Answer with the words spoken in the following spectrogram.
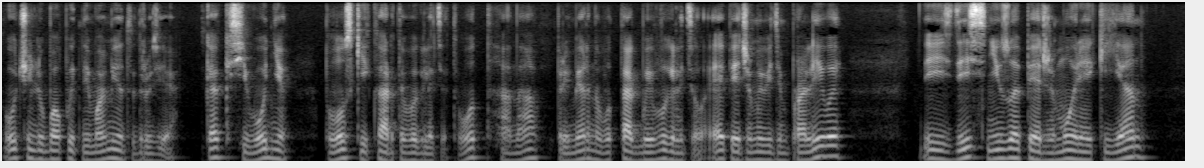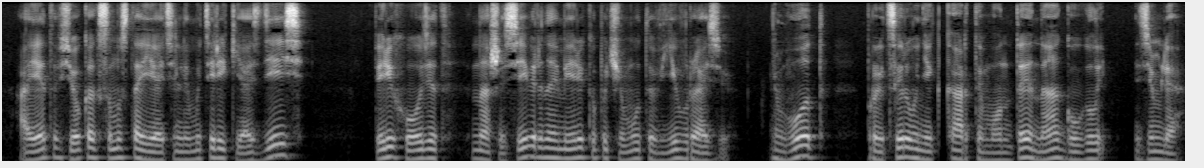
Очень любопытные моменты, друзья. Как сегодня плоские карты выглядят. Вот она примерно вот так бы и выглядела. И опять же мы видим проливы. И здесь снизу опять же море, океан, а это все как самостоятельные материки, а здесь переходит наша Северная Америка почему-то в Евразию. Вот проецирование карты Монте на Google Земля.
